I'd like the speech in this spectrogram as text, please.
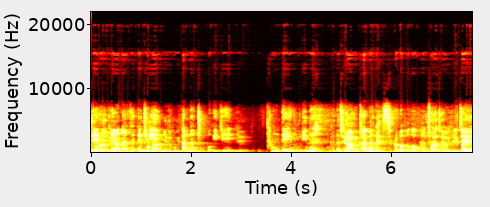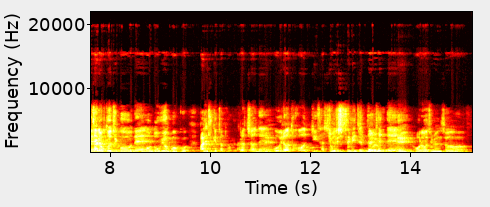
세대, 후에 태어난 세대들이. 받는 축복이지 예. 당대인 우리는 재앙이죠. 가면 갈수록 어, 엄청난 재앙이죠. 일자리 네. 일자리 없어지고 네. 뭐 노후연금 없고 빨리 죽겠죠 더. 그렇죠. 네. 네. 오히려 더이 사실 경제 시스템이 이제 힘들 뭘- 텐데. 네, 어려워지면서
